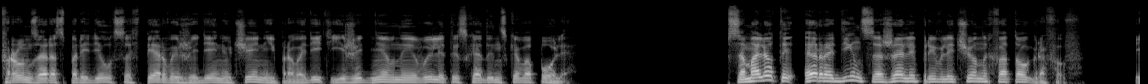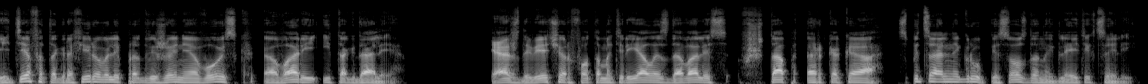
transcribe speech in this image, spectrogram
Фрунзе распорядился в первый же день учений проводить ежедневные вылеты с Ходынского поля. В самолеты Р-1 сажали привлеченных фотографов, и те фотографировали продвижение войск, аварий и так далее. Каждый вечер фотоматериалы сдавались в штаб РККА, специальной группе, созданной для этих целей.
